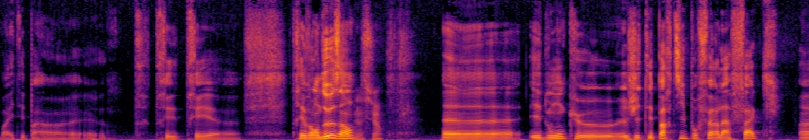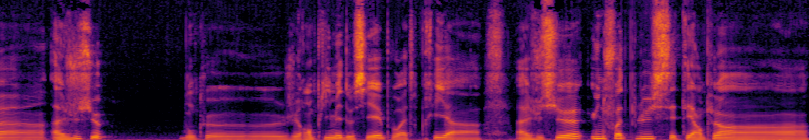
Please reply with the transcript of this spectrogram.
bah, était pas euh, très, très, très vendeuse. hein. Bien sûr. Euh, et donc, euh, j'étais parti pour faire la fac à, à Jussieu. Donc, euh, j'ai rempli mes dossiers pour être pris à, à Jussieu. Une fois de plus, c'était un peu un.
